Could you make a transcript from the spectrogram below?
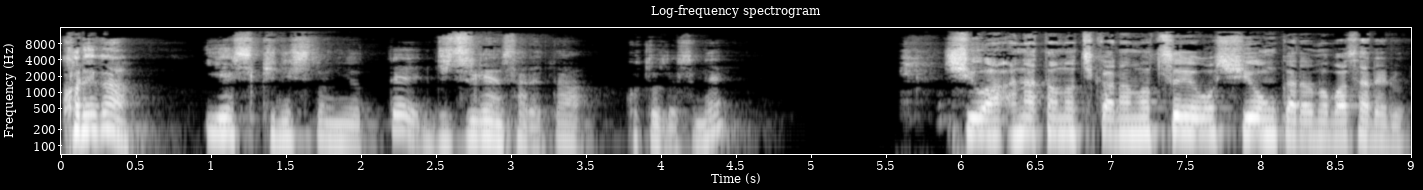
これがイエス・キリストによって実現されたことですね。主はあなたの力の杖をシオンから伸ばされる。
